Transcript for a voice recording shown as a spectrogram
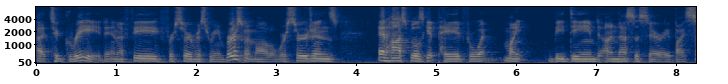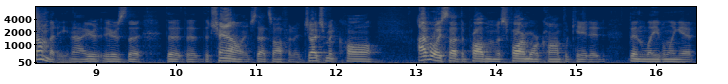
uh, to greed in a fee for service reimbursement model where surgeons and hospitals get paid for what might be deemed unnecessary by somebody. Now, here, here's the, the, the, the challenge that's often a judgment call. I've always thought the problem was far more complicated than labeling it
